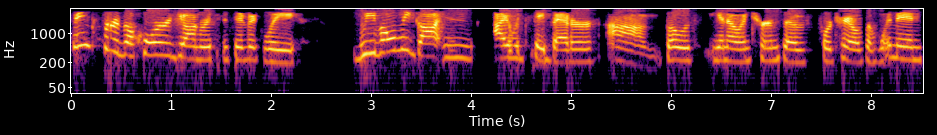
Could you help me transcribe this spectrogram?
think for the horror genre specifically, we've only gotten, I would say, better, um, both, you know, in terms of portrayals of women,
